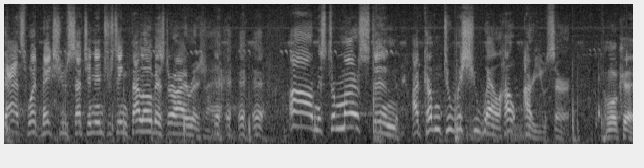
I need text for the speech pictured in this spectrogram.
that's what makes you such an interesting fellow, Mr. Irish. ah, Mr. Marston, I've come to wish you well. How are you, sir? I'm okay.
